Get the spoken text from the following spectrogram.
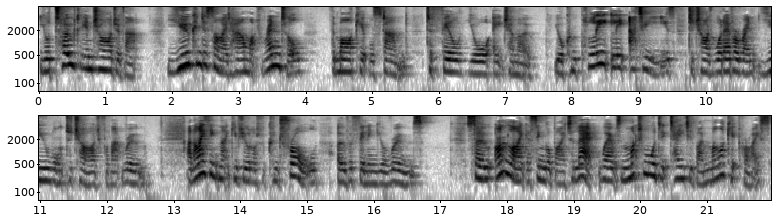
you're totally in charge of that. You can decide how much rental the market will stand to fill your HMO. You're completely at ease to charge whatever rent you want to charge for that room. And I think that gives you a lot of control over filling your rooms. So, unlike a single buy to let, where it's much more dictated by market price,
